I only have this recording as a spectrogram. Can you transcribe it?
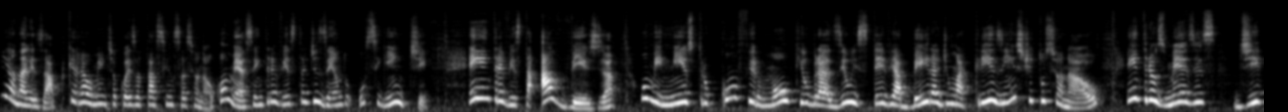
e analisar, porque realmente a coisa tá sensacional. Começa a entrevista dizendo o seguinte: em entrevista à Veja, o ministro confirmou que o Brasil esteve à beira de uma crise institucional entre os meses de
